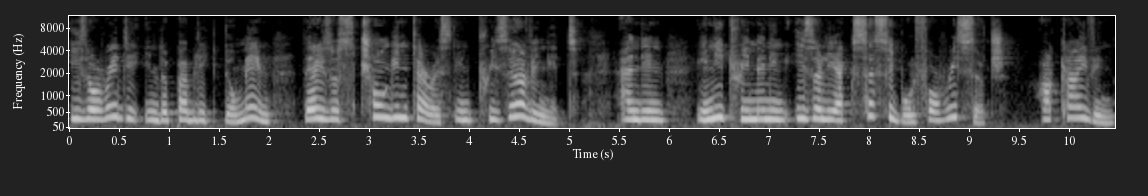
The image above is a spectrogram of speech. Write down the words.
is already in the public domain, there is a strong interest in preserving it and in, in it remaining easily accessible for research archiving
